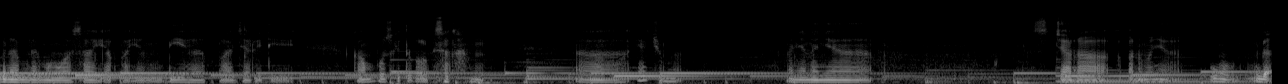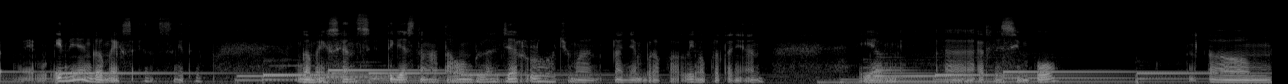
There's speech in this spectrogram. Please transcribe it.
benar-benar menguasai apa yang dia pelajari di kampus gitu. Kalau misalkan uh, ya cuma nanya-nanya secara apa namanya umum. Nggak ini nggak make sense gitu. Nggak make sense tiga setengah tahun belajar loh cuma nanya berapa lima pertanyaan yang uh, at least simple. Um,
